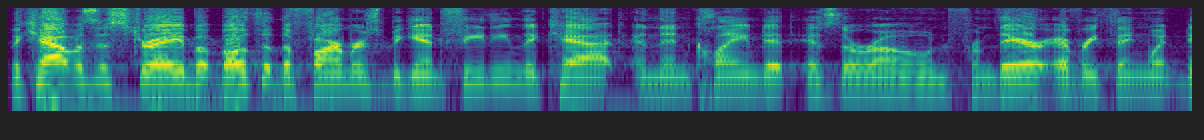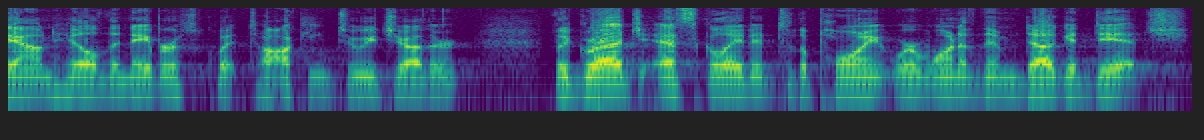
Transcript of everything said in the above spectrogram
the cat was a stray, but both of the farmers began feeding the cat and then claimed it as their own. From there, everything went downhill. The neighbors quit talking to each other. The grudge escalated to the point where one of them dug a ditch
